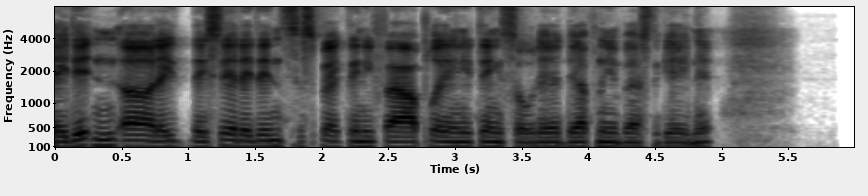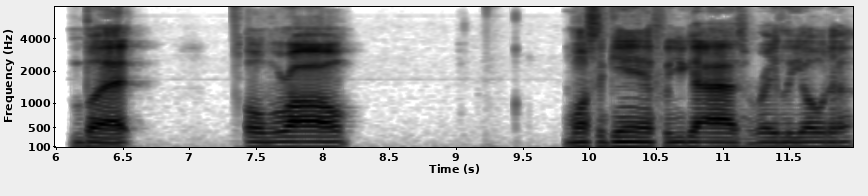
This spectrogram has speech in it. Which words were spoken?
they didn't uh, they they said they didn't suspect any foul play anything, so they're definitely investigating it. But overall, once again, for you guys, Ray Liotta,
